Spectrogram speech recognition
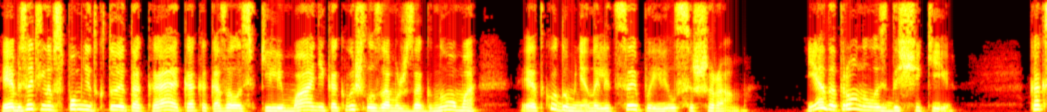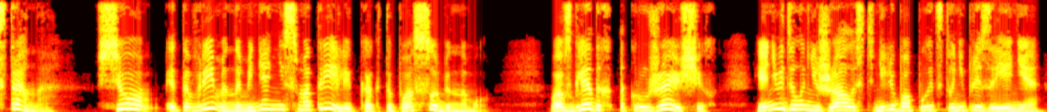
И обязательно вспомнят, кто я такая, как оказалась в Килимане, как вышла замуж за гнома, и откуда у меня на лице появился шрам. Я дотронулась до щеки. Как странно. Все это время на меня не смотрели как-то по-особенному. Во взглядах окружающих я не видела ни жалости, ни любопытства, ни презрения.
